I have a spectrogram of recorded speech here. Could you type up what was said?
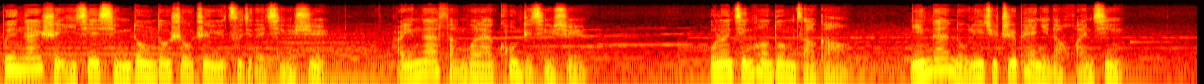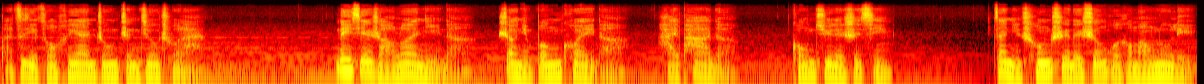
不应该使一切行动都受制于自己的情绪，而应该反过来控制情绪。无论境况多么糟糕，你应该努力去支配你的环境，把自己从黑暗中拯救出来。那些扰乱你的。让你崩溃的、害怕的、恐惧的事情，在你充实的生活和忙碌里，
